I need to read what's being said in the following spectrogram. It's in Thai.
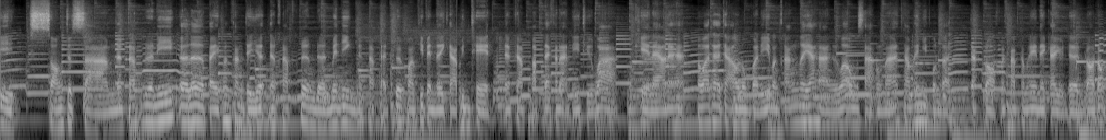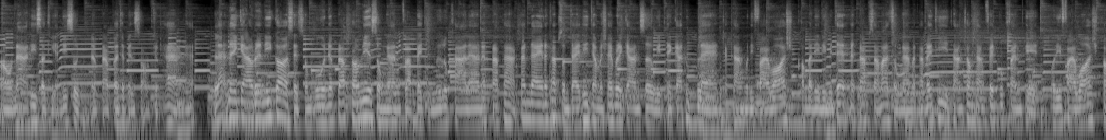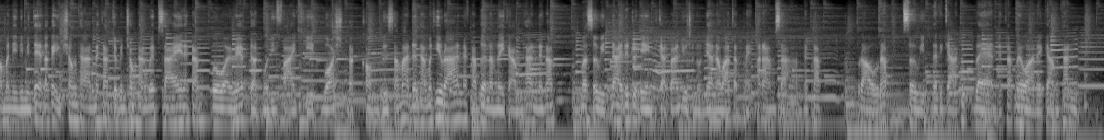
2.3 นะครับเรือนี้เออร์เลอร์ไปค่อนข้างจะเยอะนะครับเครื่องเดินไม่นิ่งนะครับแต่ด้วยความที่เป็นนาฬิกาวินเทจนะครับปรับได้ขนาดนี้ถือว่าโอเคแล้วนะฮะเพราะว่าถ้าจะเอาลงกว่านี้บางครั้งระยะห่างหรือว่าองศาของม้าทำให้มีผลต่อจากกรอกนะครับทำให้นาฬิกาอยู่เดินเราต้องเอาหน้าที่เสถียรที่สุดนะครับก็จะเป็น 2.5 นะฮะและนาฬิกาเรือนนี้ก็เสร็จสมบูรณ์นะครับพร้อมที่จะส่งงานกลับไปถึงมือลูกค้าแล้วนะครับถ้าหากท่านใดนะครับสนใจที่จะมาใช้บริการเซอร์วิสในการทุกแบรนด์จากทาง Modify Watch Company Limited นะครับสามารถส่งงานมาทำได้ที่ทางช่องทาง Facebook Fanpage Modify Watch Company Limited แล้วก็อีกช่องทางนะครับจะเป็นช่องทางเว็บไซต์นะครับ www.modify-watch.com หรือสามารถเดินทางมาที่ร้านนะครับเพื่อนำนาฬิกาของท่านนะครับ มาเซอร์วิสได้ด้วยตัวเองกัดร้านอยู่ถนนยานนาวาตัดใหม่พระราม3นะครับ เรารับเซอร์วิสนาฬิกาทุกแบรนด์นะครับไม่ว่านาฬิกาของท่าน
